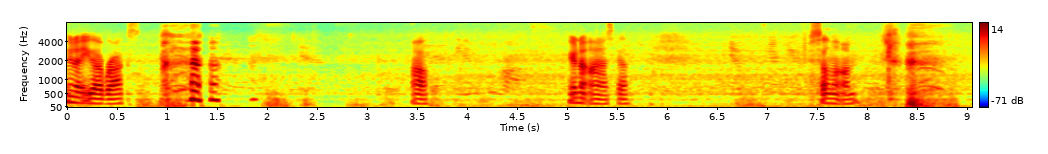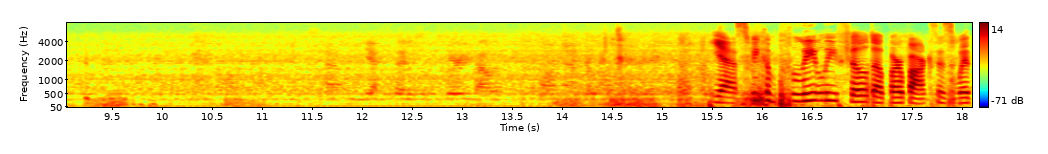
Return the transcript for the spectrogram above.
We know you have rocks. oh. You're not on SPL. On. Yes, we completely filled up our boxes with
